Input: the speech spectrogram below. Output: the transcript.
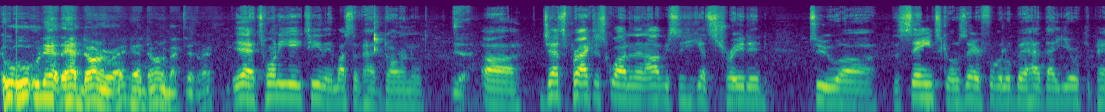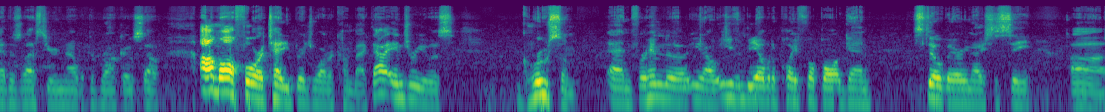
who, who they, had, they had Darnold, right? They had Darnold back then, right? Yeah, 2018, they must have had Darnold. Yeah. Uh, Jets practice squad, and then obviously he gets traded to uh, the Saints, goes there for a little bit, had that year with the Panthers last year, and now with the Broncos. So I'm all for a Teddy Bridgewater comeback. That injury was gruesome and for him to you know even be able to play football again, still very nice to see. Uh,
